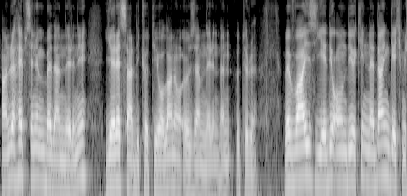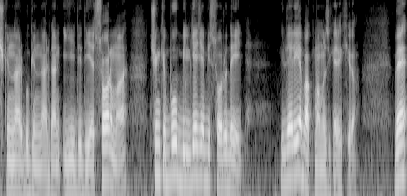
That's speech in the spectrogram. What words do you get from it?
Tanrı hepsinin bedenlerini yere serdi kötüye olan o özlemlerinden ötürü. Ve vaiz 7-10 diyor ki neden geçmiş günler bugünlerden iyiydi diye sorma. Çünkü bu bilgece bir soru değil ileriye bakmamız gerekiyor. Ve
